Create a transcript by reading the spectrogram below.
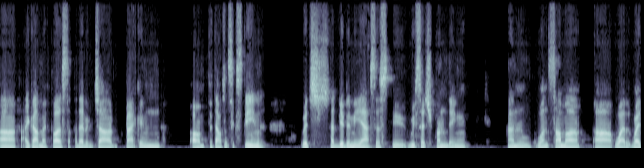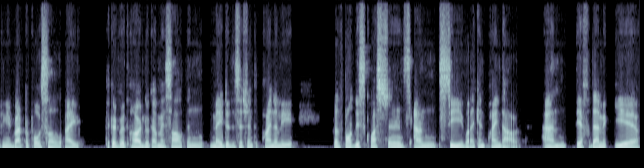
uh, I got my first academic job back in um, 2016, which had given me access to research funding and one summer, uh, while writing a grant proposal, I took a good hard look at myself and made the decision to finally confront these questions and see what I can find out. And the academic year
